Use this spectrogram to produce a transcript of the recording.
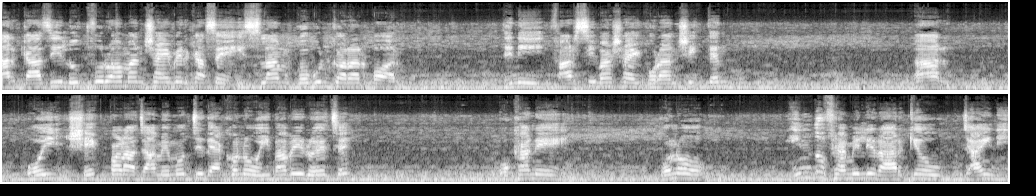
আর কাজী লুৎফুর রহমান সাহেবের কাছে ইসলাম কবুল করার পর তিনি ফার্সি ভাষায় কোরআন শিখতেন। আর ওই শেখপাড়া জামে মসজিদ এখনও ওইভাবেই রয়েছে। ওখানে কোনো হিন্দু ফ্যামিলির আর কেউ যায়নি।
